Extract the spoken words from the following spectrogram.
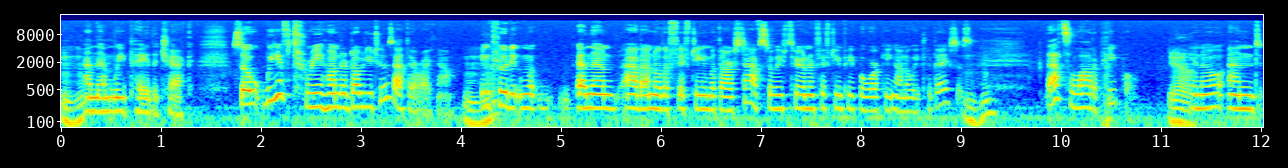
Mm-hmm. and then we pay the check so we have 300 w2s out there right now Mm-hmm. including and then add another 15 with our staff so we have 315 people working on a weekly basis that's a lot of people Mm-hmm. Yeah. you know and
